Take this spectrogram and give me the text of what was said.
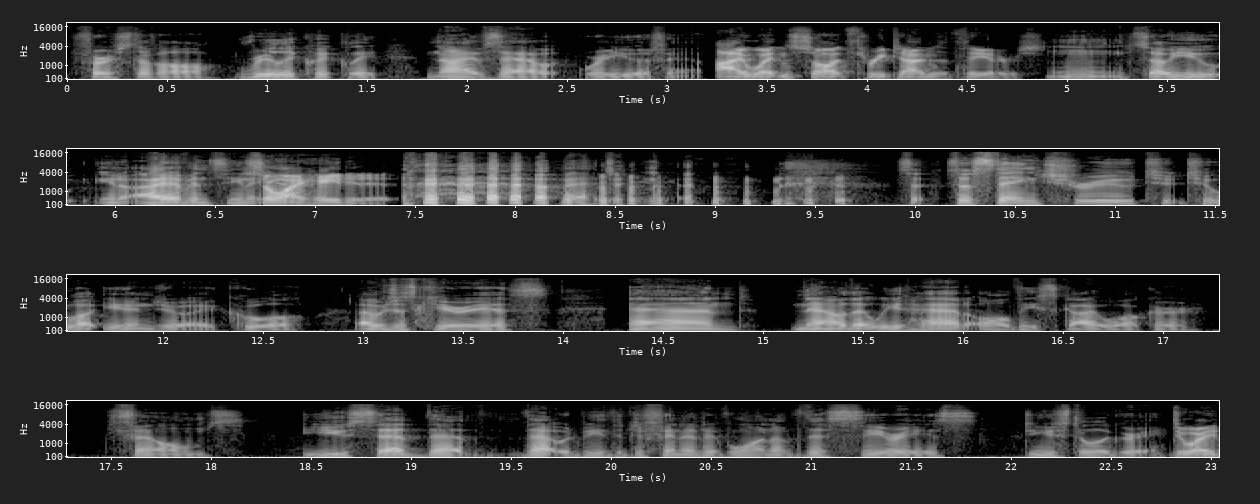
First of all, really quickly, Knives Out, were you a fan? I went and saw it 3 times in theaters. Mm, so you, you know, I haven't seen it So yet. I hated it. Imagine. so, so staying true to, to what you enjoy. Cool. I was just curious. And now that we've had all these Skywalker films, you said that that would be the definitive one of this series. Do you still agree? Do I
